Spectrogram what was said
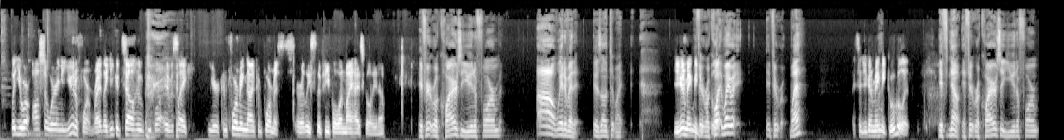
but you were also wearing a uniform right like you could tell who people it was like you're conforming nonconformists or at least the people in my high school you know if it requires a uniform, oh wait a minute, it was on the tip of my. You're gonna make me If it Google requires, wait, wait, if it what? I said you're gonna make me Google it. If no, if it requires a uniform,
